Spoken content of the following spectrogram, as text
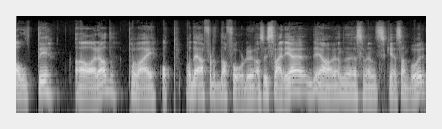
alltid Arad på vei opp. Og det er for da får du Altså, i Sverige Jeg har en eh, svensk samboer,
